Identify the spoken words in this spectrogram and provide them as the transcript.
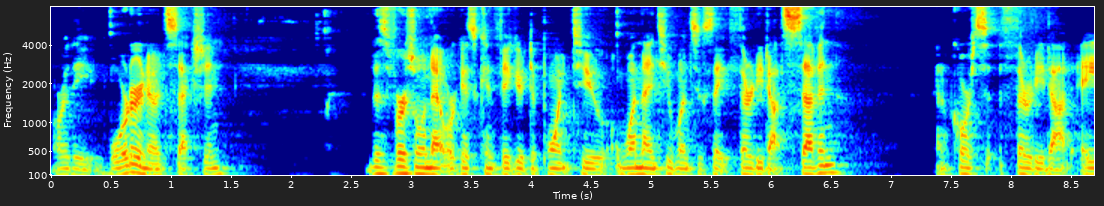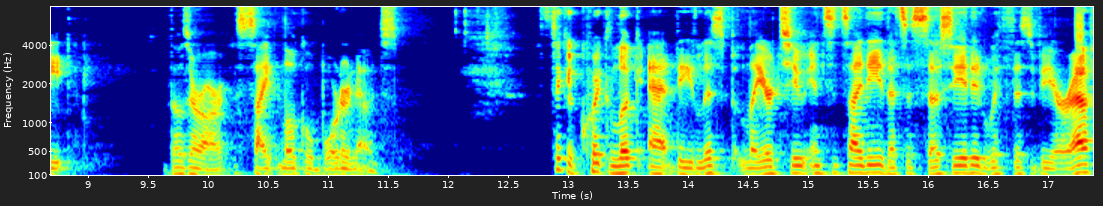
or the border node section, this virtual network is configured to point to 192.168.30.7 and of course 30.8. Those are our site local border nodes. Let's take a quick look at the Lisp Layer 2 instance ID that's associated with this VRF.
